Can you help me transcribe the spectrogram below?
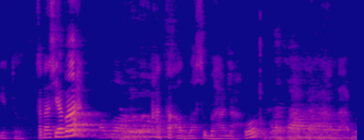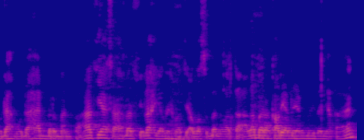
Gitu. Kata siapa? Allah. Kata Allah Subhanahu wa taala. Mudah-mudahan bermanfaat ya sahabat filah yang dirahmati Allah Subhanahu wa taala. Barangkali ada yang mau ditanyakan?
